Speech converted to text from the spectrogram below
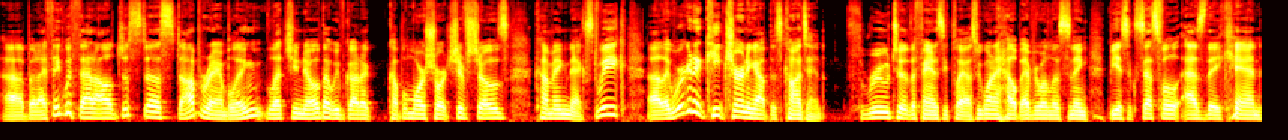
Uh, but I think with that, I'll just uh, stop rambling. Let you know that we've got a couple more short shift shows coming next week. Uh, like we're gonna keep churning out this content through to the fantasy playoffs. We want to help everyone listening be as successful as they can,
